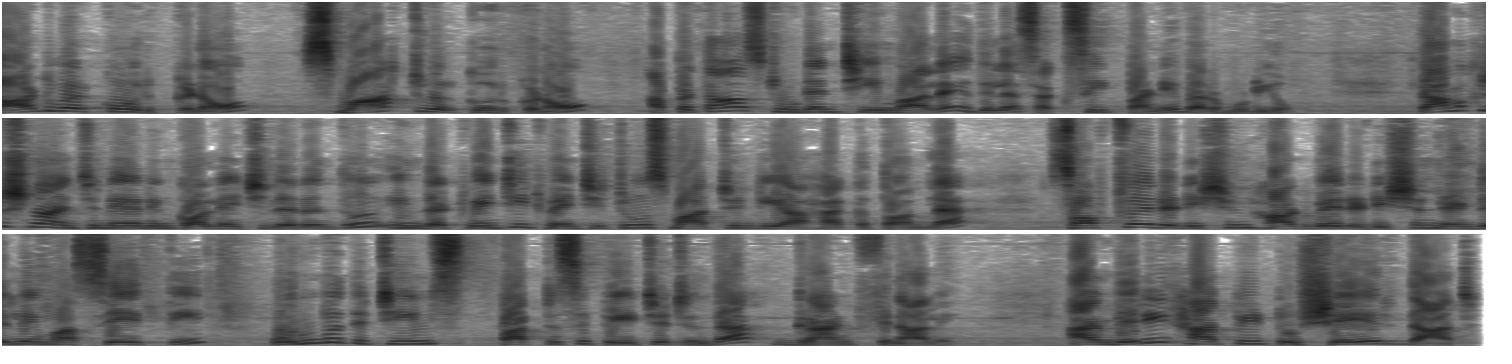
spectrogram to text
hard ஒர்க்கும் இருக்கணும். ஸ்மார்ட் ஒர்க்கும் இருக்கணும். அப்போ தான் ஸ்டூடெண்ட் டீமால் இதில் சக்சீட் பண்ணி வர முடியும். ராமகிருஷ்ணா இன்ஜினியரிங் காலேஜிலிருந்து இந்த twenty twenty two smart India ஹேக்கத்தானில் சாஃப்ட்வேர் எடிஷன் ஹார்ட்வேர் எடிஷன் ரெண்டுலேயுமா சேர்த்து ஒன்பது டீம்ஸ் பார்ட்டிசிபேட்டட் இன் த கிராண்ட் ஃபினாலே ஐ எம் வெரி ஹாப்பி டு ஷேர் தட்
